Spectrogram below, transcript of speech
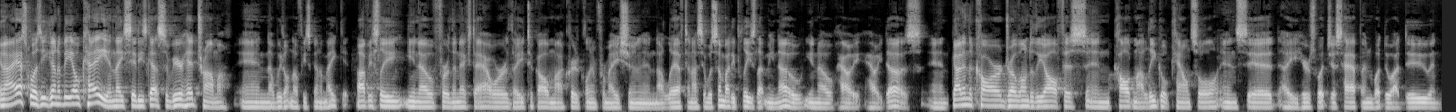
And I asked, was he going to be okay? And they said he's got severe head trauma and uh, we don't know if he's going to make it. Obviously, you know, for the next hour, they took all my critical information and I left and I said, would somebody please let me know, you know, how he, how he does? And got in the car, drove onto the office and called my legal counsel and said, Hey, here's what just happened. What do I do? And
